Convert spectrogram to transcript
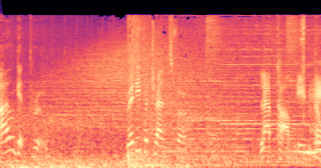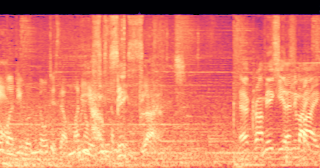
I'll get through. Ready for transfer. Laptop in hand. Nobody will notice the money we have big plans. Aircraft MiG in flight.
